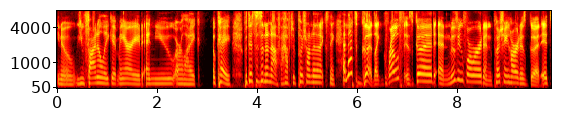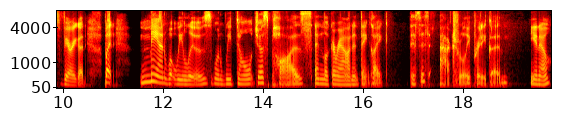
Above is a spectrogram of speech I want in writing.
you know, you finally get married and you are like, okay, but this isn't enough. I have to push on to the next thing. And that's good. Like growth is good and moving forward and pushing hard is good. It's very good. But man, what we lose when we don't just pause and look around and think like, this is actually pretty good, you know?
